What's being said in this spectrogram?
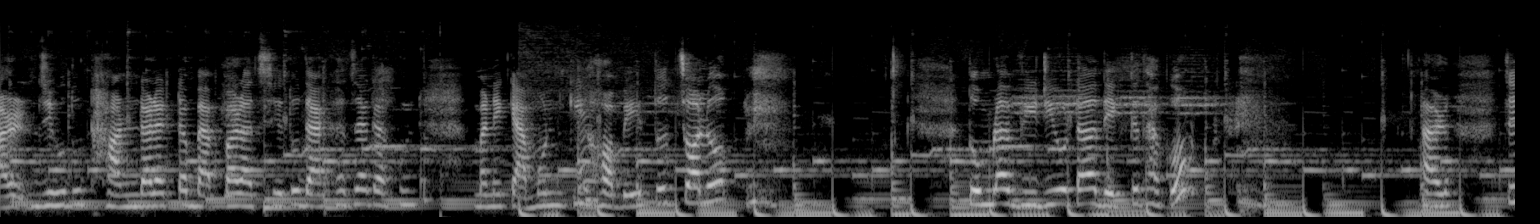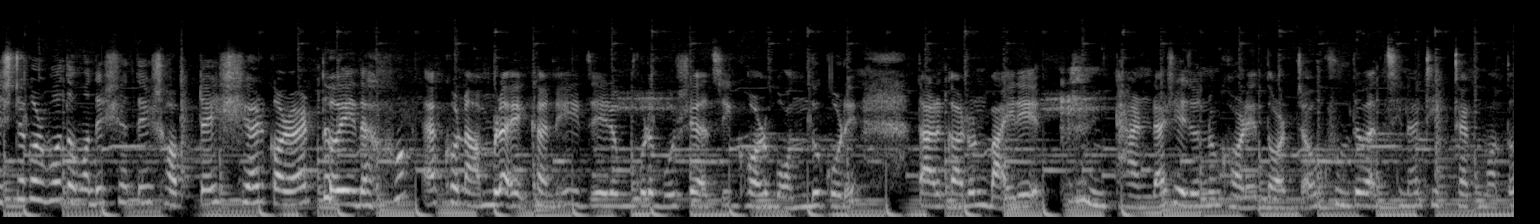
আর যেহেতু ঠান্ডার একটা ব্যাপার আছে, তো দেখা যাক এখন মানে কেমন কি হবে। তো চলো, তোমরা ভিডিওটা দেখতে থাকো। আর চেষ্টা করব তোমাদের সাথে সবটাই শেয়ার করার। তো এই দেখো, এখন আমরা এখানে যে এরকম করে বসে আছি ঘর বন্ধ করে। তার কারণ বাইরে ঠান্ডা, সেই জন্য ঘরের দরজাও খুলতে পারছি না ঠিকঠাক মতো।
